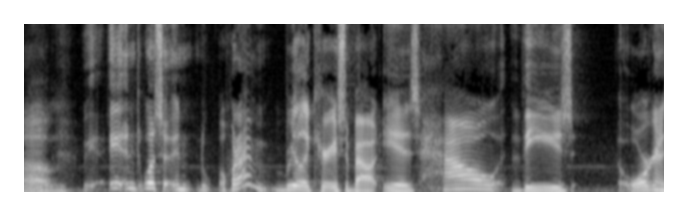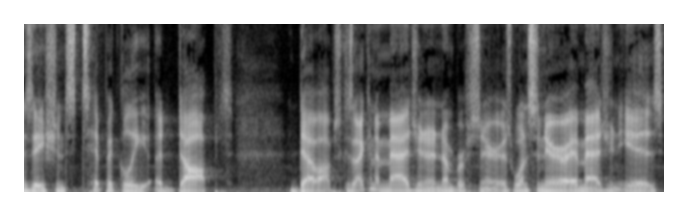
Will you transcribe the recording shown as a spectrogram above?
Um, and, well, so, and what I'm really curious about is how these organizations typically adopt DevOps because I can imagine a number of scenarios. One scenario I imagine is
